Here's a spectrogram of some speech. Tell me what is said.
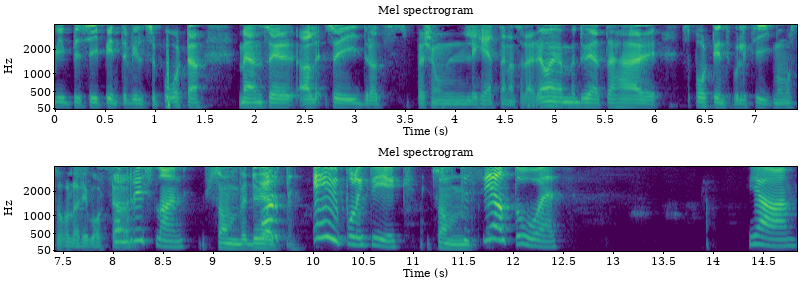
vi i princip inte vill supporta. Men så är, all, så är idrottspersonligheterna sådär, ja, ja men du vet det här, sport är inte politik, man måste hålla det borta. Som Ryssland. Som, du Sport vet, är ju politik. som, Speciellt OS. Ja.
